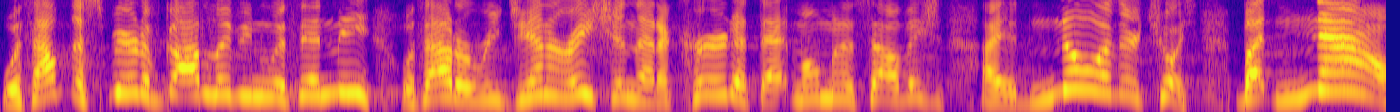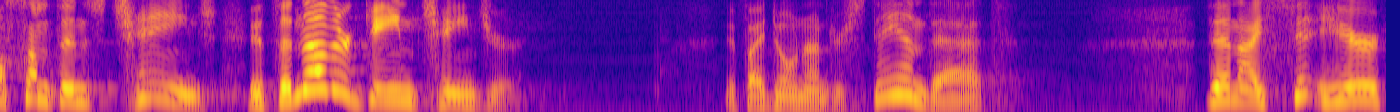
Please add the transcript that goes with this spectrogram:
Without the Spirit of God living within me, without a regeneration that occurred at that moment of salvation, I had no other choice. But now something's changed. It's another game changer. If I don't understand that, then I sit here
